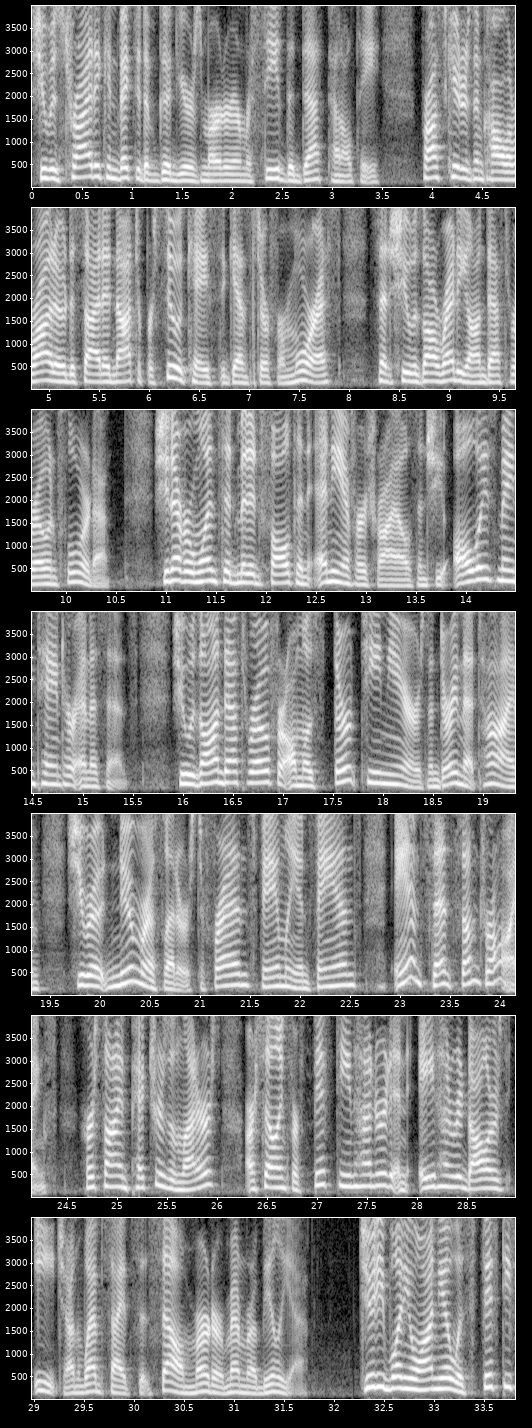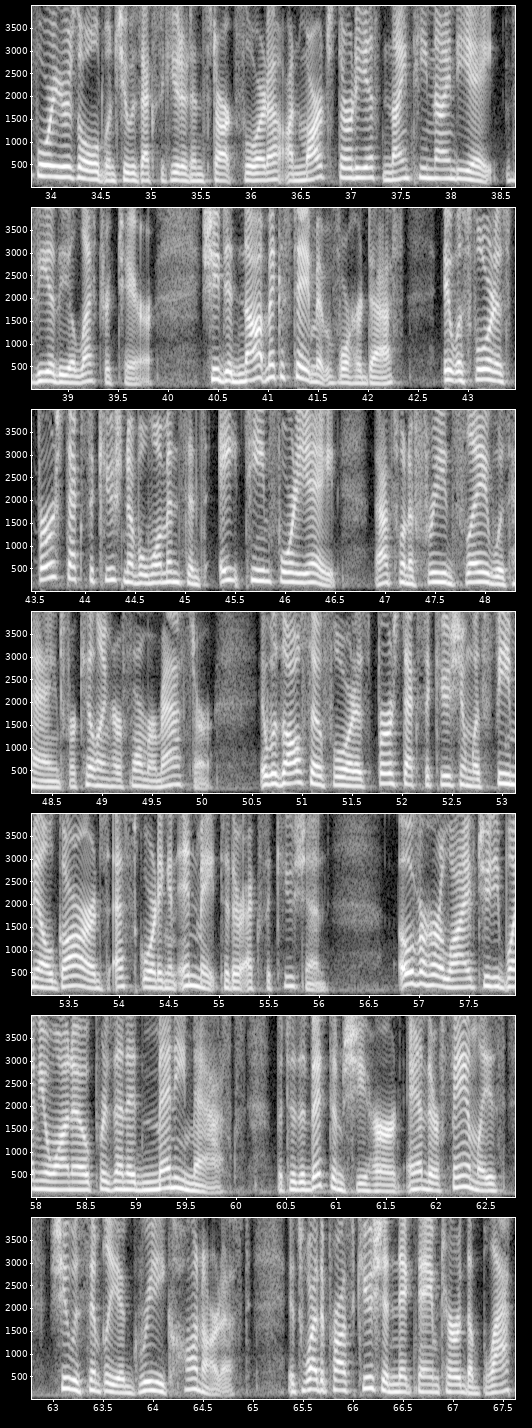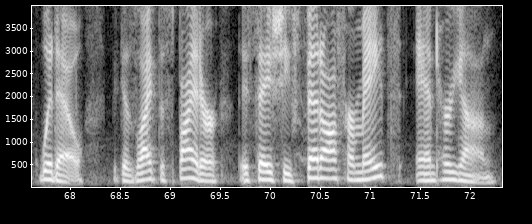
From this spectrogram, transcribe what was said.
She was tried and convicted of Goodyear's murder and received the death penalty. Prosecutors in Colorado decided not to pursue a case against her for Morris since she was already on death row in Florida. She never once admitted fault in any of her trials, and she always maintained her innocence. She was on death row for almost 13 years, and during that time, she wrote numerous letters to friends, family, and fans, and sent some drawings. Her signed pictures and letters are selling for $1,500 and $800 each on websites that sell murder memorabilia. Judy Buenoaño was 54 years old when she was executed in Starke, Florida on March 30th, 1998, via the electric chair. She did not make a statement before her death. It was Florida's first execution of a woman since 1848. That's when a freed slave was hanged for killing her former master. It was also Florida's first execution with female guards escorting an inmate to their execution. Over her life, Judy Buenoaño presented many masks, but to the victims she hurt and their families, she was simply a greedy con artist. It's why the prosecution nicknamed her the Black Widow, because like the spider, they say she fed off her mates and her young.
